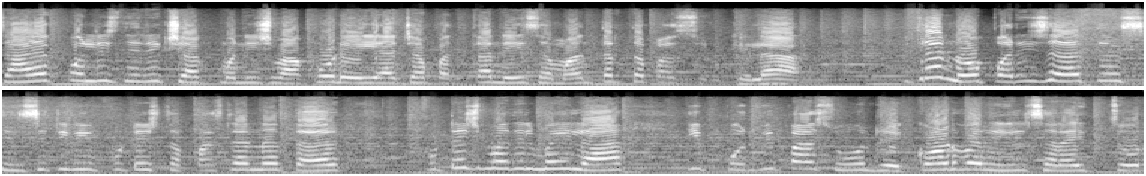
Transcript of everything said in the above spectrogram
सहाय्यक पोलीस निरीक्षक मनीष वाकोडे यांच्या पथकाने समांतर तपास सुरू केला. मित्रांनो परिसरातील सीसीटीव्ही फुटेज तपासल्यानंतर फुटेज मधील महिला ही पूर्वीपासून रेकॉर्डवरील सराईत चोर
